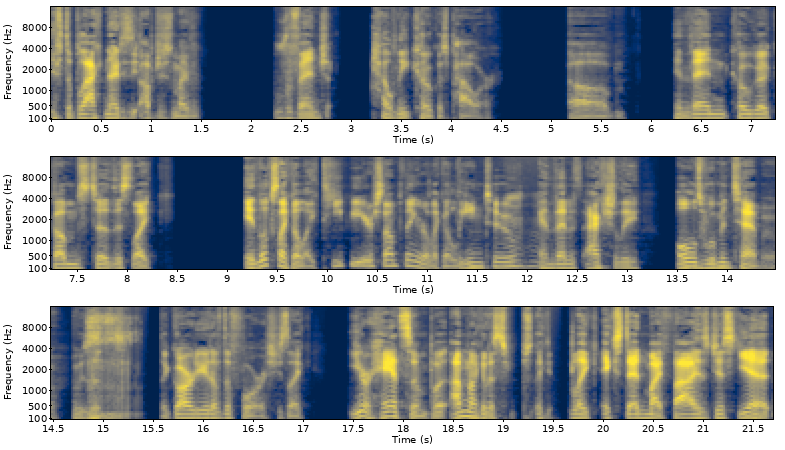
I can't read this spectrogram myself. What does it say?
if the Black Knight is the object of my revenge, I'll need Koga's power. Um and then Koga comes to this like it looks like a like teepee or something or like a lean-to, Mhm. and then it's actually old woman Tamu, who's a, the guardian of the forest. She's like, "You're handsome, but I'm not gonna like, like extend my thighs just yet."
